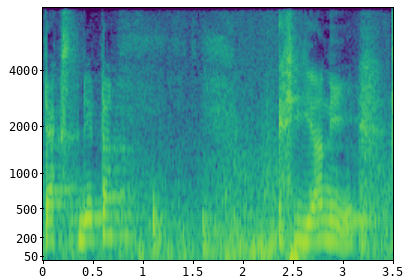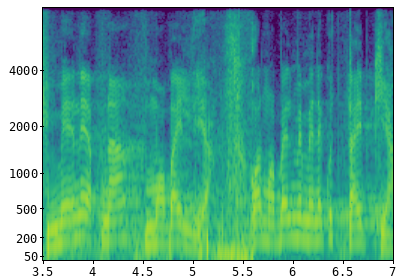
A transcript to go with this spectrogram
टेक्स्ट डेटा यानी मैंने अपना मोबाइल लिया और मोबाइल में मैंने कुछ टाइप किया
